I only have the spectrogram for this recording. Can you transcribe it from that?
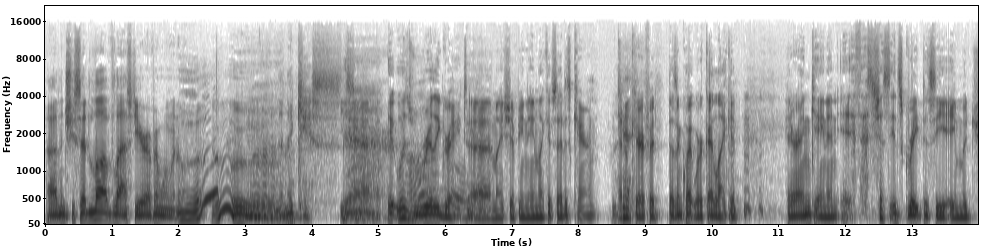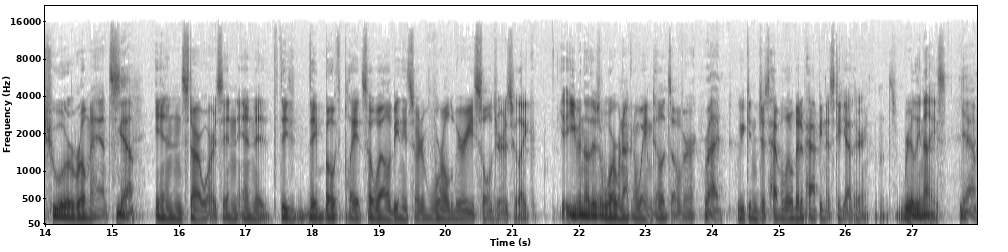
Uh, then she said love last year. Everyone went, ooh. And then they kiss. Yeah, it was really great. Uh, my shipping name, like I said, is Karen. I don't care if it doesn't quite work. I like it. Hera and Kanan. It, that's just it's great to see a mature romance. Yeah. In Star Wars, and and it, they they both play it so well, being these sort of world weary soldiers who like, even though there's a war, we're not going to wait until it's over. Right. We can just have a little bit of happiness together. It's really nice. Yeah.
